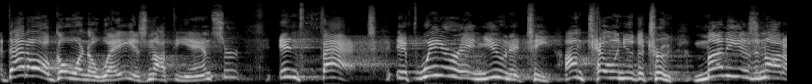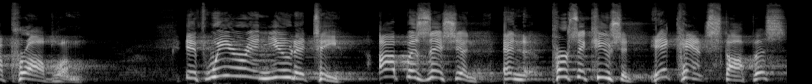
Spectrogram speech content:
that all going away is not the answer. In fact, if we are in unity, I'm telling you the truth, money is not a problem. If we are in unity, opposition and persecution, it can't stop us.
